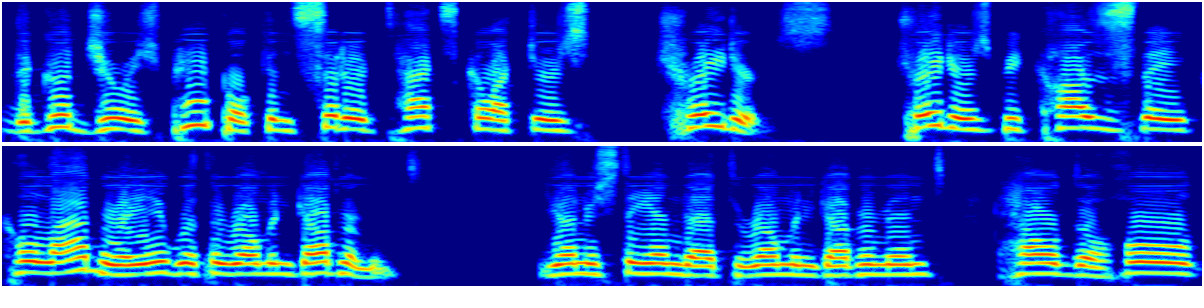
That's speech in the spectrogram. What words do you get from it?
the good Jewish people considered tax collectors traitors. Traitors because they collaborated with the Roman government. You understand that the Roman government held the whole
